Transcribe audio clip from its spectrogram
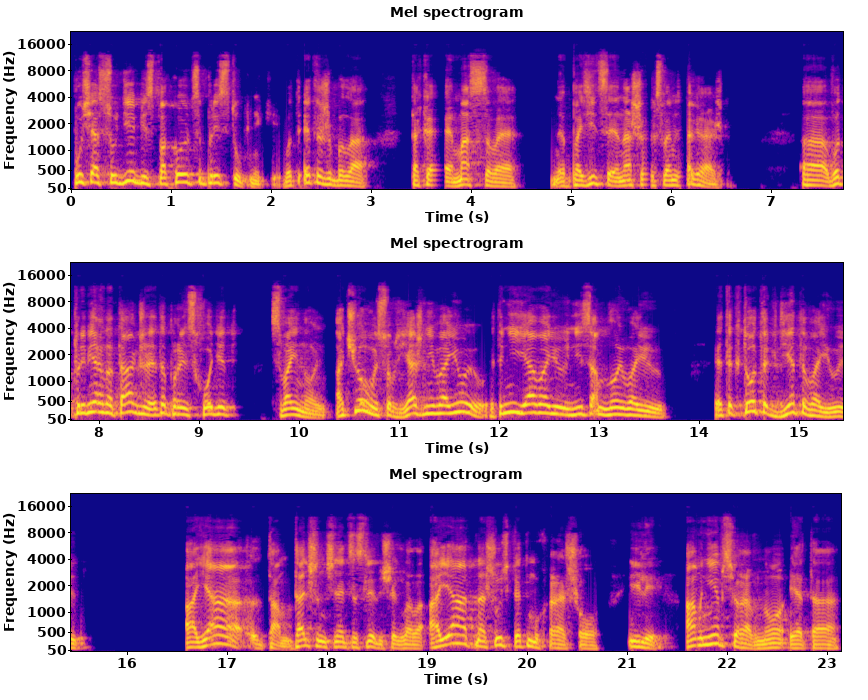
Пусть о суде беспокоятся преступники. Вот это же была такая массовая э, позиция наших с вами сограждан. А, вот примерно так же это происходит с войной. А чего вы, собственно? Я же не воюю. Это не я воюю, не со мной воюю. Это кто-то где-то воюет. А я, там, дальше начинается следующая глава. А я отношусь к этому хорошо. Или, а мне все равно это.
